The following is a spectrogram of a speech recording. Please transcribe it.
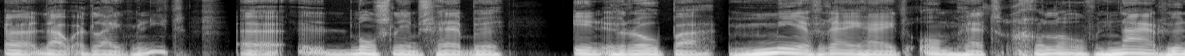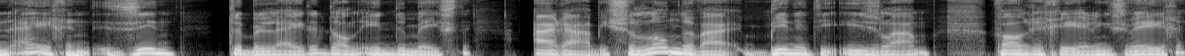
Uh, nou, het lijkt me niet. Uh, moslims hebben in Europa meer vrijheid om het geloof naar hun eigen zin te beleiden dan in de meeste Arabische landen, waar binnen die islam van regeringswegen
